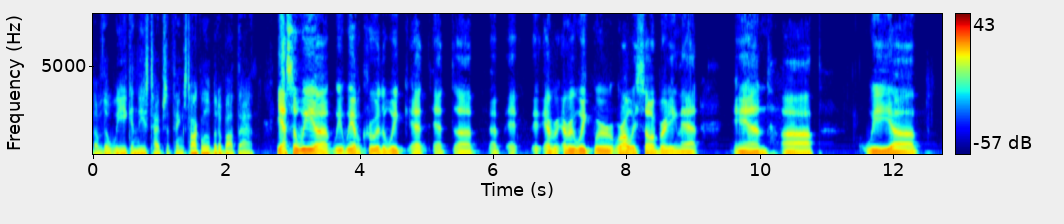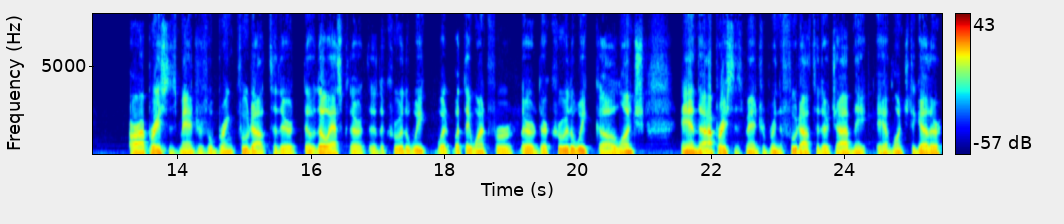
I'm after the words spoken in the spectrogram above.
of the week and these types of things. Talk a little bit about that. Yeah, so we uh, we we have a crew of the week at at, uh, at every every week. We're we're always celebrating that, and uh, we uh, our operations managers will bring food out to their they'll, they'll ask their the, the, crew of the week what what they want for their their crew of the week uh, lunch. And the operations manager bring the food out to their job and they, they have lunch together.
